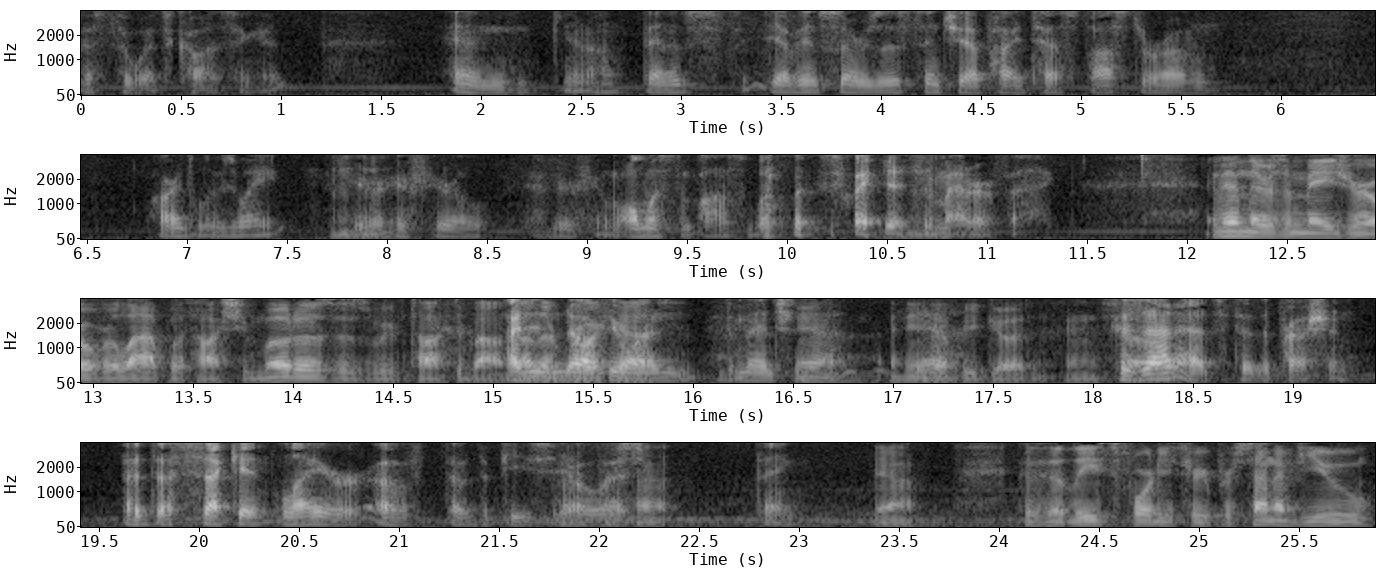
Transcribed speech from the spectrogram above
as to what's causing it. And you know, then it's you have insulin resistance, you have high testosterone. Hard to lose weight if mm-hmm. you're if you're if you're almost impossible to lose weight. As mm-hmm. a matter of fact. And then there's a major overlap with Hashimoto's, as we've talked about. I didn't know if you wanted to mention. Yeah, I think yeah. that'd be good because so that adds to depression. The second layer of, of the PCOS 100%. thing. Yeah, because at least 43% of you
